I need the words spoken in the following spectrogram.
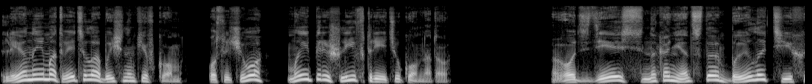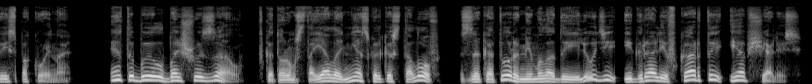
Лена им ответила обычным кивком, после чего мы перешли в третью комнату. Вот здесь, наконец-то, было тихо и спокойно. Это был большой зал, в котором стояло несколько столов, за которыми молодые люди играли в карты и общались.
